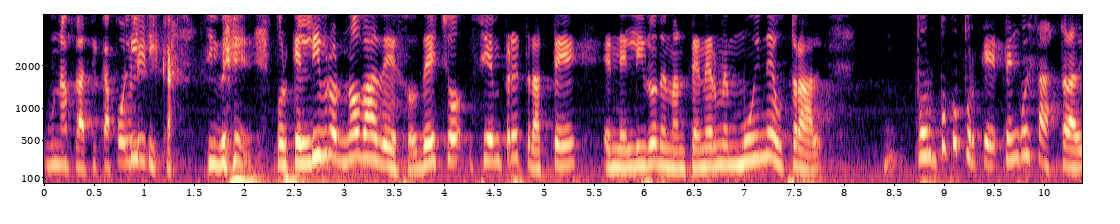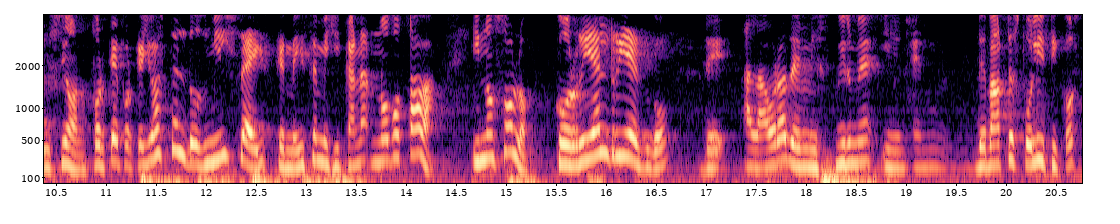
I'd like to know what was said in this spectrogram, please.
una plática política, Si ve- porque el libro no va de eso. De hecho, siempre traté en el libro de mantenerme muy neutral, por un poco porque tengo esa tradición. ¿Por qué? Porque yo hasta el 2006, que me hice mexicana, no votaba. Y no solo, corría el riesgo de, a la hora de inmiscuirme en, en debates políticos,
